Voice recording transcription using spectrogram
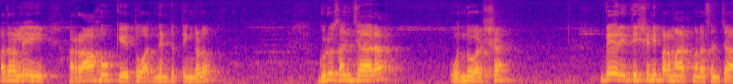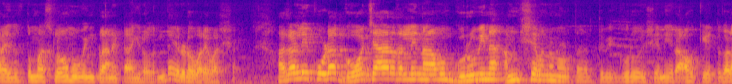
ಅದರಲ್ಲಿ ರಾಹು, ಕೇತು ಹದಿನೆಂಟು ತಿಂಗಳು, ಗುರು ಸಂಚಾರ ಒಂದು ವರ್ಷ. ಅದೇ ರೀತಿ ಶನಿ ಪರಮಾತ್ಮರ ಸಂಚಾರ ಇದು ತುಂಬ ಸ್ಲೋ ಮೂವಿಂಗ್ ಪ್ಲಾನೆಟ್ ಆಗಿರೋದ್ರಿಂದ ಎರಡೂವರೆ ವರ್ಷ. ಅದರಲ್ಲಿ ಕೂಡ ಗೋಚಾರದಲ್ಲಿ ನಾವು ಗುರುವಿನ ಅಂಶವನ್ನು ನೋಡ್ತಾ ಇರ್ತೀವಿ. ಗುರು, ಶನಿ, ರಾಹು, ಕೇತುಗಳ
